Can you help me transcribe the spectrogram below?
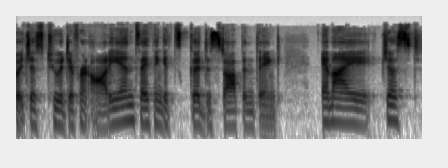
but just to a different audience, I think it's good to stop and think, am I just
